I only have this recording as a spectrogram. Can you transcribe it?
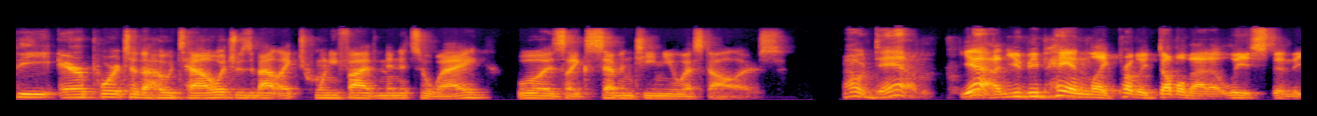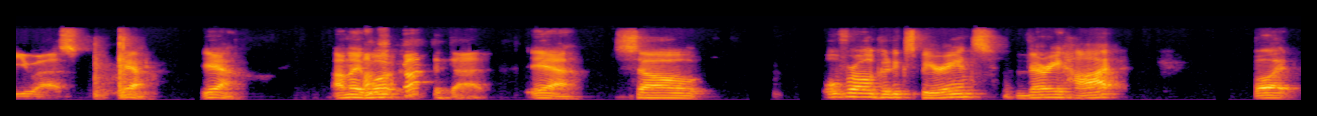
the airport to the hotel, which was about like 25 minutes away, was like 17 US dollars. Oh, damn. Yeah. And you'd be paying like probably double that at least in the US. Yeah. Yeah. I'm like, I what? Forgot that. Yeah. So overall good experience, very hot, but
